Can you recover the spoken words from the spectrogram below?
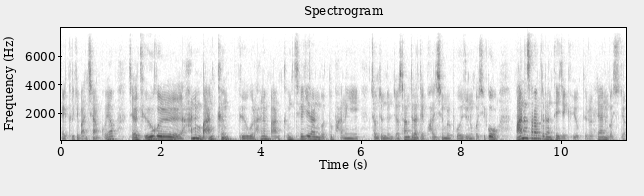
네, 그렇게 많지 않고요. 제가 교육을 하는 만큼 교육을 하는 만큼 책이라는 것도 반응이 점점 점점 사람들한테 관심을 보여주는 것이고 많은 사람들한테 이제 교육들을 해야 하는 것이죠.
